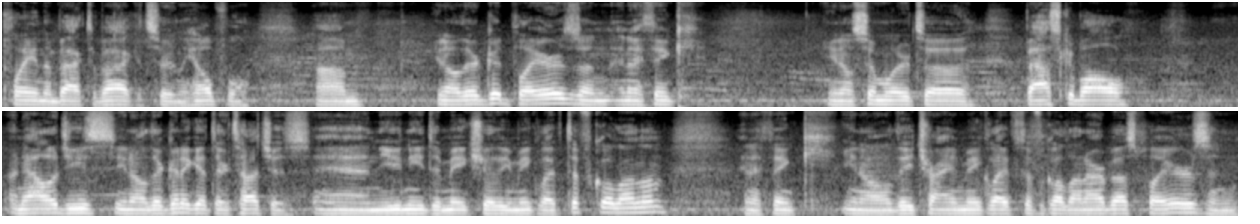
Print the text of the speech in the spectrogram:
playing them back to back, it's certainly helpful. Um, you know, they're good players, and, and I think, you know, similar to basketball analogies, you know, they're going to get their touches, and you need to make sure that you make life difficult on them. And I think, you know, they try and make life difficult on our best players, and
